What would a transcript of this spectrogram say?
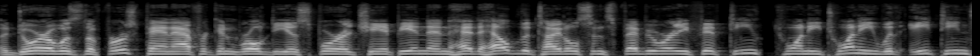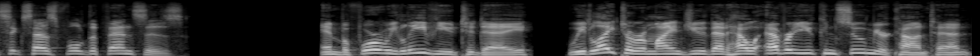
Adora was the first Pan African World Diaspora champion and had held the title since February 15, 2020, with 18 successful defenses. And before we leave you today, we'd like to remind you that however you consume your content,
